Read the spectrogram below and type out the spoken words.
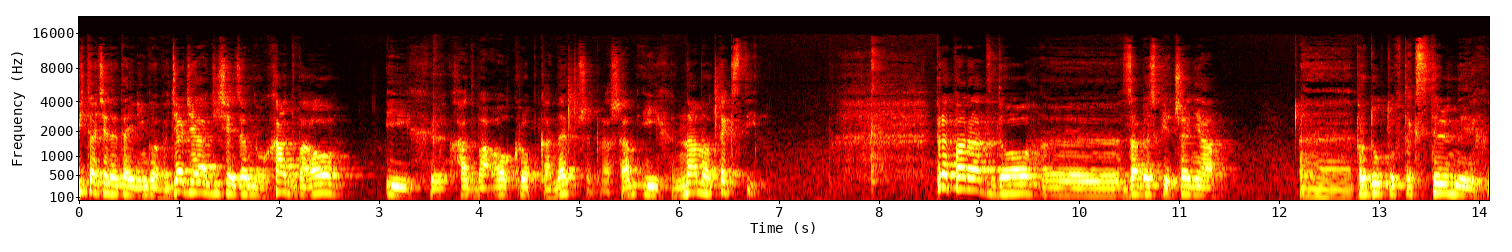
internecie detailingowy Dziadzia. Dzisiaj ze mną H2O, ich H2O.net, przepraszam, ich nanotextil. Preparat do e, zabezpieczenia e, produktów tekstylnych,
